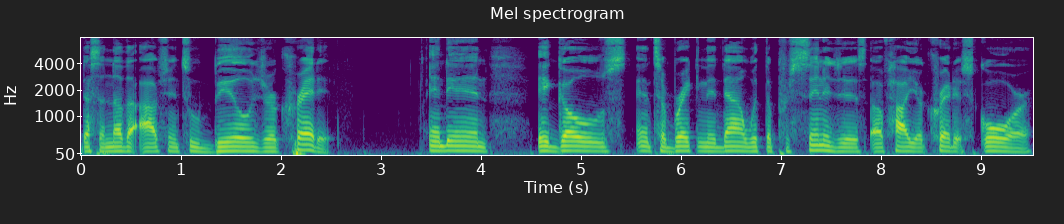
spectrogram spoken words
That's another option to build your credit. And then it goes into breaking it down with the percentages of how your credit score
